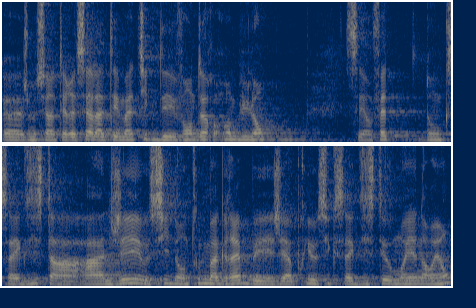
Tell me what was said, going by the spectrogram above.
euh, je me suis intéressée à la thématique des vendeurs ambulants. C'est en fait, donc ça existe à, Alger, aussi dans tout le Maghreb, et j'ai appris aussi que ça existait au Moyen-Orient.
